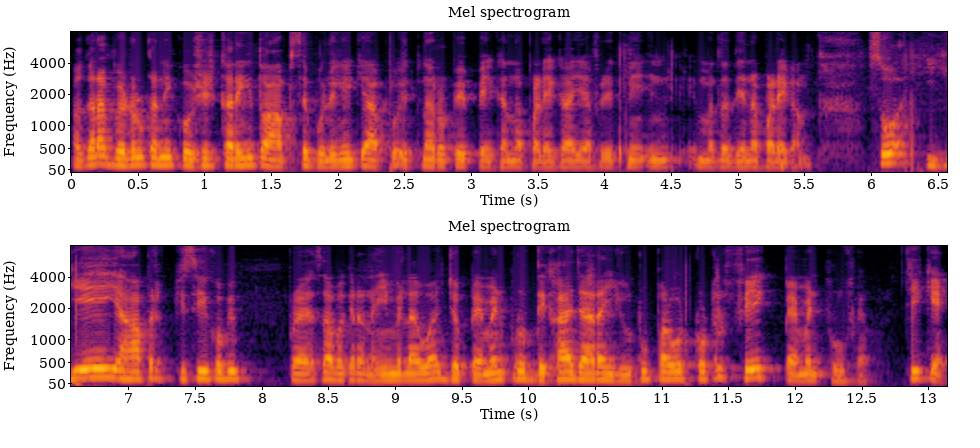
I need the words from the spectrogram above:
अगर आप विड्रॉल करने की कोशिश करेंगे तो आपसे बोलेंगे कि आपको इतना रुपये पे करना पड़ेगा या फिर इतनी मतलब देना पड़ेगा। सो ये यहाँ पर किसी को भी पैसा वगैरह नहीं मिला हुआ है। जो पेमेंट प्रूफ दिखाया जा रहा है यूट्यूब पर वो टोटल फेक पेमेंट प्रूफ है। ठीक है?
